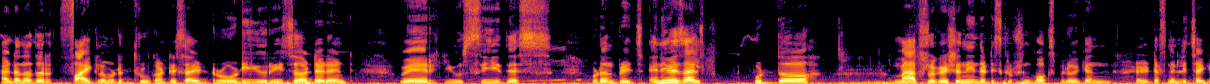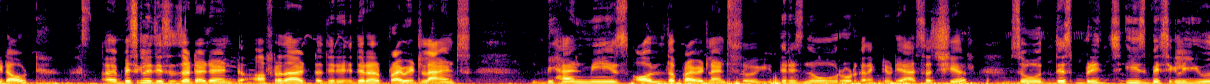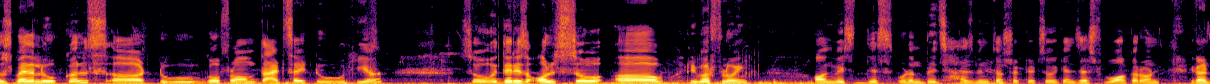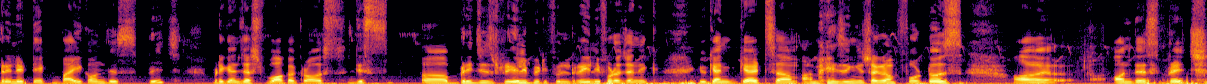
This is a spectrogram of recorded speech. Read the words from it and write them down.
and another five kilometer through countryside road. You reach a dead end where you see this wooden bridge. Anyways i'll put the maps location in the description box below. You can uh, definitely check it out. Uh, basically this is a dead end. After that there, there are private lands. Behind me is all the private lands so there is no road connectivity as such here. So this bridge is basically used by the locals uh, to go from that side to here so there is also a river flowing on which this wooden bridge has been constructed. So you can just walk around. You can't really take bike on this bridge but you can just walk across. This uh, bridge is really beautiful really photogenic. You can get some amazing instagram photos uh, on this bridge.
